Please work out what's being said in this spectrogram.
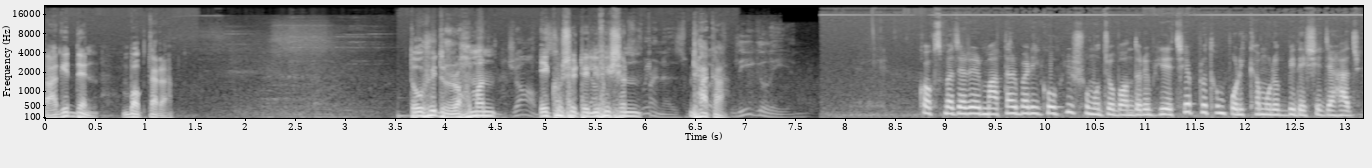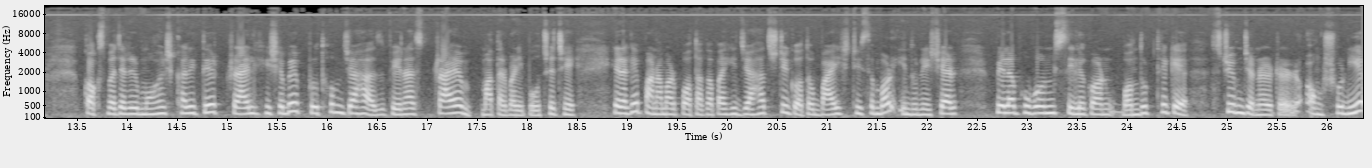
তাগিদ দেন বক্তারা। তৌহিদুর রহমান একুশে টেলিভিশন ঢাকা। কক্সবাজারের মাতারবাড়ি গভীর সমুদ্র বন্দরে ভিড়েছে প্রথম পরীক্ষামূলক বিদেশি জাহাজ। কক্সবাজারের মহেশখালীতে ট্রায়াল হিসেবে প্রথম জাহাজ ভেনাস ট্রায়াম্প মাতারবাড়ি পৌঁছেছে। এর আগে পানামার পতাকাবাহী জাহাজটি গত বাইশ ডিসেম্বর ইন্দোনেশিয়ার পেলাভুবন সিলেকন বন্দর থেকে স্ট্রিম জেনারেটরের অংশ নিয়ে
